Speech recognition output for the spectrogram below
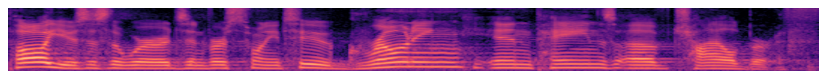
Paul uses the words in verse 22 groaning in pains of childbirth.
